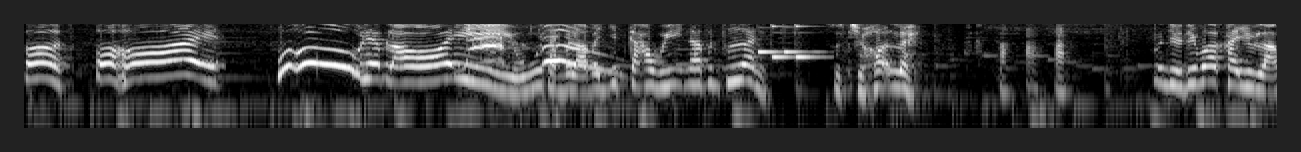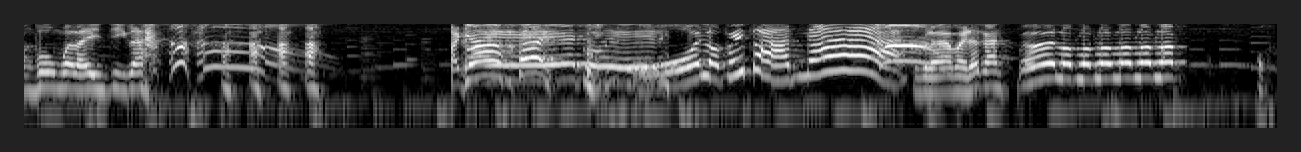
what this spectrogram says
เออโอ้โหยวู้ฮู้เรียบร้อยอู้ทำเวลาไปยิบเก้าวินะเพื่อนๆ สุดยอดเลย มันอยู่ที่ว่าใครอยู่หลังพวงมาลัยจริงๆนะอาจารย์เฮ้ยตัวเองโอ้ยหลบไม่ทันนะไม่เป็นไรเอาใหม่แล้วกันเอ้ยหลบหลบหลบหลบหลบหลบ โอ้โห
